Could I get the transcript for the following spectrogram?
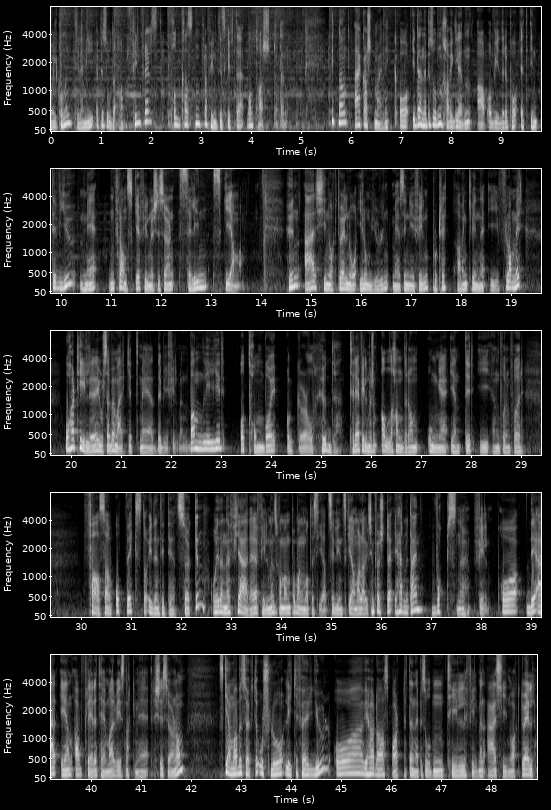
og velkommen til en ny episode av Filmfrelst, podkasten fra filmtidsskriftet montasj.no. Mitt navn er Karsten Meinick, og i denne episoden har vi gleden av å by dere på et intervju med den franske filmregissøren Céline Sciamma. Hun er kinoaktuell nå i romjulen med sin nye film 'Portrett av en kvinne i flammer', og har tidligere gjort seg bemerket med debutfilmen 'Vannliljer' og 'Tomboy' og 'Girlhood'. Tre filmer som alle handler om unge jenter i en form for fase av oppvekst og identitetssøken. Og i denne fjerde filmen skal man på mange måter si at Zelinskyj har laget sin første i hermetegn, voksne film. Og det er en av flere temaer vi snakker med regissøren om. Skiamma besøkte Oslo like før jul, og vi har da spart denne episoden til filmen er kinoaktuell.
